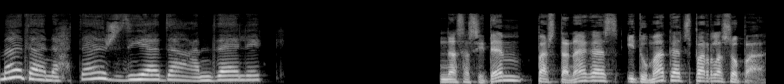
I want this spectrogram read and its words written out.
ماذا نحتاج زيادة عن ذلك؟ Necessitem pastanagues i tomàquets per la sopa.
